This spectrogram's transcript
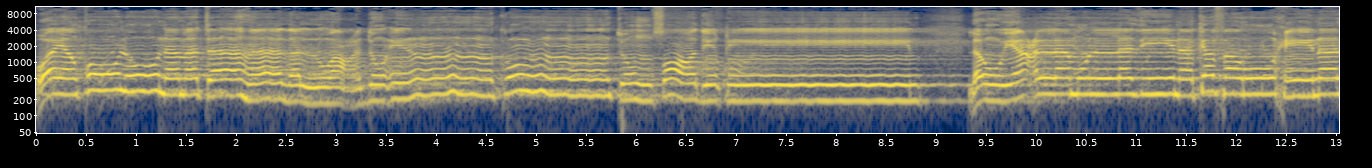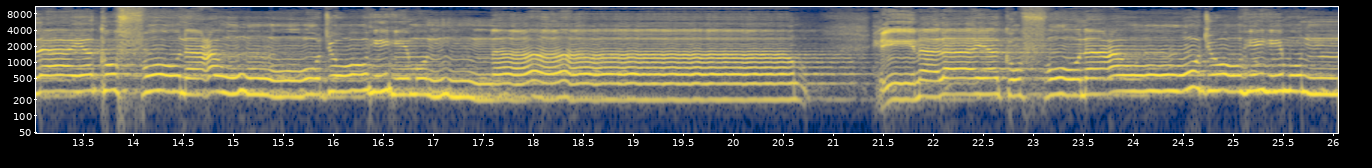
ويقولون متى هذا الوعد إن كنتم صادقين؟ لو يعلم الذين كفروا حين لا يكفون عن وجوههم النار حين لا يكفون عن وجوههم النار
